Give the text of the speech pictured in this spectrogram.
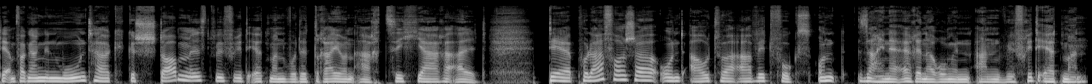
der am vergangenen Montag gestorben ist. Wilfried Erdmann wurde 83 Jahre alt. Der Polarforscher und Autor Arvid Fuchs und seine Erinnerungen an Wilfried Erdmann.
